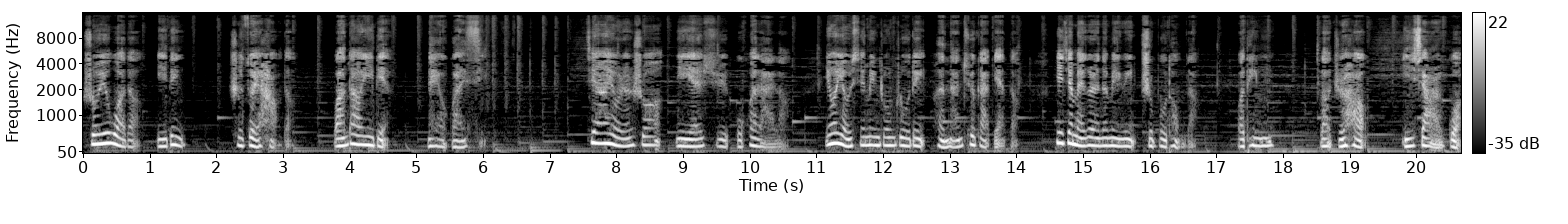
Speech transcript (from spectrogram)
属于我的一定是最好的，晚到一点没有关系。既然有人说你也许不会来了，因为有些命中注定很难去改变的，毕竟每个人的命运是不同的。我听了之后一笑而过。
